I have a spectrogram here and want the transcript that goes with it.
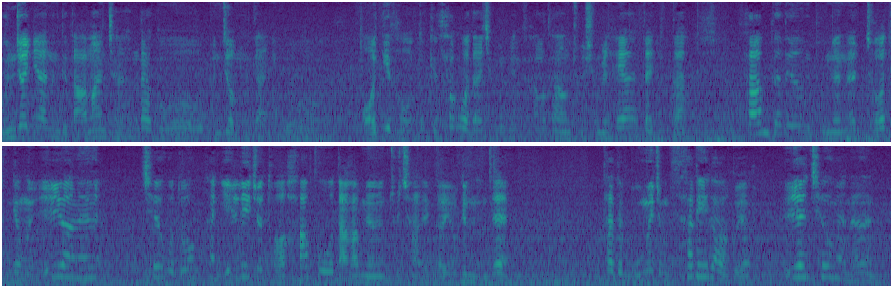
운전이라는 게 나만 잘 한다고 문제 없는 게 아니고 어디서 어떻게 사고가 날지 모르니까 항상 조심을 해야 한다니까 사람들은 보면은 저 같은 경우는 1년을 채우고도 한 1, 2주 더 하고 나가면 좋지 않을까 여겼는데 다들 몸에 좀 살이더라고요 1년 채우면은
